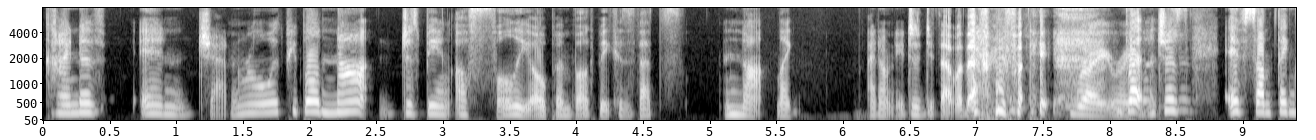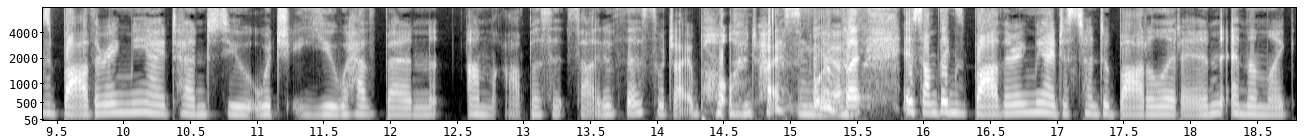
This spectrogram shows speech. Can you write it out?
kind of in general with people, not just being a fully open book because that's not like, I don't need to do that with everybody. Right, right. But just if something's bothering me, I tend to, which you have been on the opposite side of this, which I apologize for. Yeah. But if something's bothering me, I just tend to bottle it in and then, like,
